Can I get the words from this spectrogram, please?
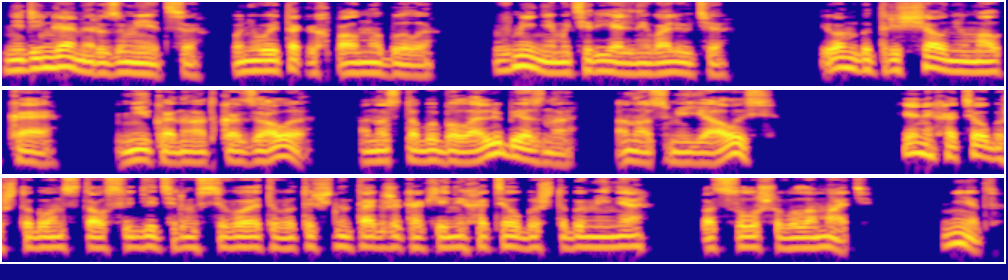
Не деньгами, разумеется, у него и так их полно было. В менее материальной валюте. И он бы трещал, не умолкая. «Ник, она отказала? Она с тобой была любезна? Она смеялась?» Я не хотел бы, чтобы он стал свидетелем всего этого точно так же, как я не хотел бы, чтобы меня подслушивала мать. Нет,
